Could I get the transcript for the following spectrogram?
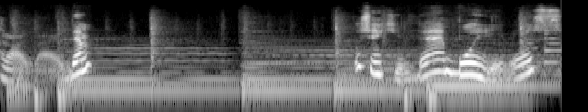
karar verdim. Bu şekilde boyuyoruz.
